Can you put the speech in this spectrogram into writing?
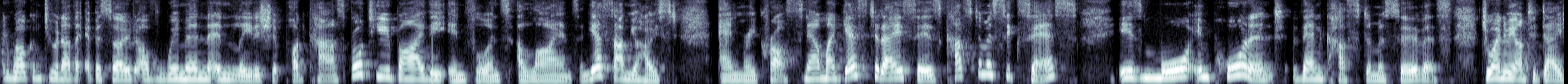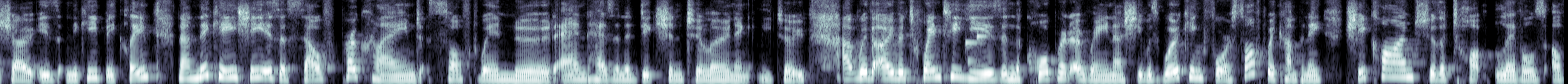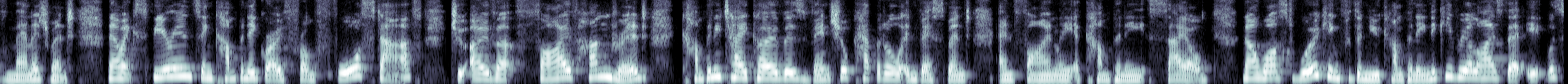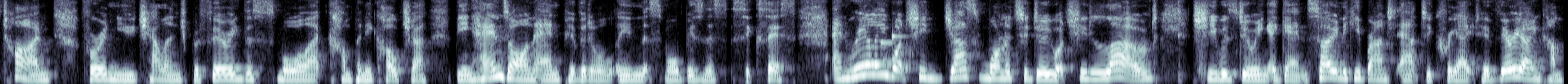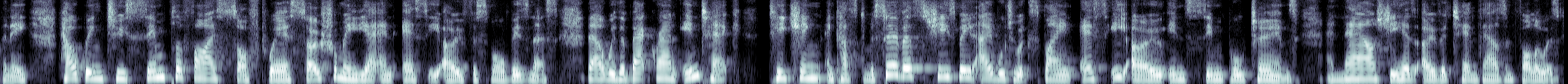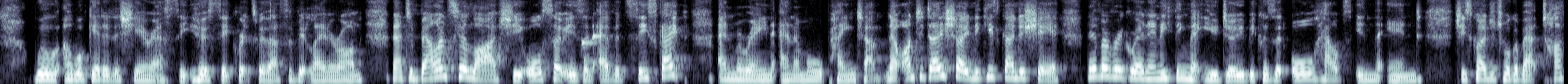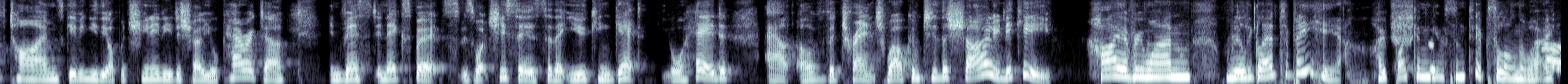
and welcome to another episode of Women in Leadership podcast brought to you by the Influence Alliance. And yes, I'm your host, Anne Marie Cross. Now, my guest today says customer success is more important than customer service. Joining me on today's show is Nikki Bickley. Now, Nikki, she is a self proclaimed software nerd and has an addiction to learning. Me too. Uh, with over 20 years in the corporate arena, she was working for a software company. She climbed to the top levels of management. Now, experiencing company growth from four staff to over 500 company takeovers, venture capital investment, and finally a company sale. Now, whilst working for the new company, Nikki realized that it was time for a new challenge, preferring the smaller company culture, being hands on and pivotal in small business success. And really, what she just wanted to do, what she loved, she was doing again again. So Nikki branched out to create her very own company, helping to simplify software, social media, and SEO for small business. Now, with a background in tech, teaching and customer service, she's been able to explain SEO in simple terms. And now she has over 10,000 followers. We'll, I will get her to share our, her secrets with us a bit later on. Now, to balance her life, she also is an avid seascape and marine animal painter. Now, on today's show, Nikki's going to share never regret anything that you do because it all helps in the end. She's going to talk about tough times, giving you the opportunity to show your character invest in experts, is what she says, so that you can get your head out of the trench. Welcome to the show, Nikki. Hi, everyone. Really glad to be here. Hope I can give some tips along the way. Oh,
